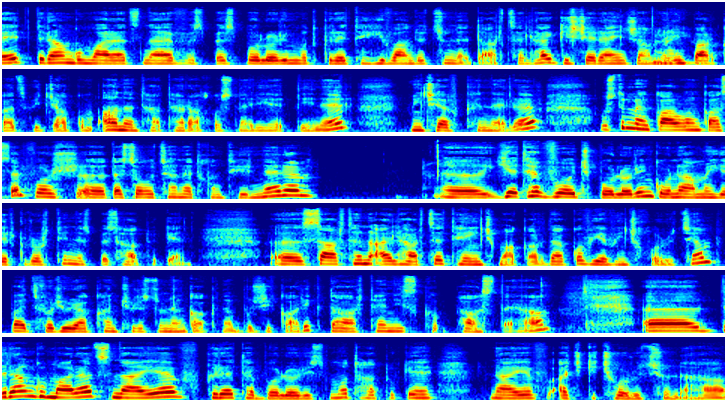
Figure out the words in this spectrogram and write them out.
հետ դրան գումարած նաև այսպես բոլորի մոտ գրեթե հիվանդություն է դարձել, հա, գիշերային ժամերին պարկած վիճակում անընդհատ հեռախոսների հետ լինել, մինչև քնելը։ Ոստի մենք կարող ենք ասել, որ տեսողության հետ խնդիրները եթե ոչ բոլորին գոնե ամեն երկրորդին այսպես հատուկ են սա արդեն այլ հարց է թե ինչ մակարդակով եւ ինչ խորությամբ բայց որ յուրաքանչյուրս ունենք ակնաբուժի կարիք դա արդեն իսկ փաստ է հա դրան գումարած նաեւ գրեթե բոլորիս մոտ հատուկ է նաեւ աչքի չորությունը հա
